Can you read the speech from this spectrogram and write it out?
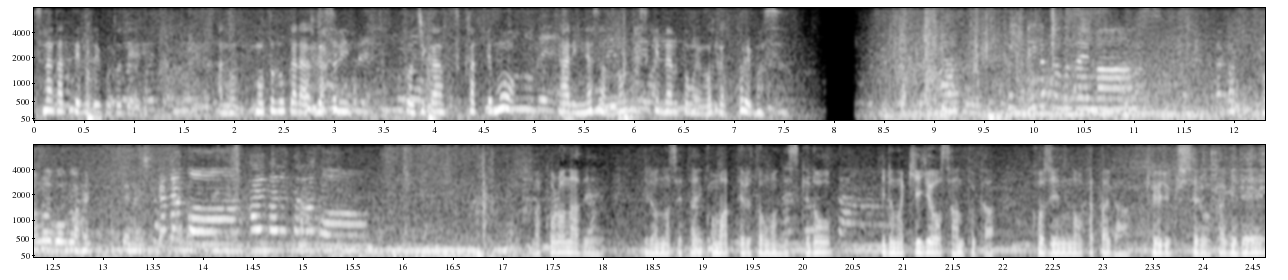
つながっているということであの元部からガソリンと時間使ってもやはり皆さんの助けになると思います。来れますありがとうございます。卵が入ってない。まあ、コロナでいろんな世帯困ってると思うんですけどいろんな企業さんとか個人の方が協力してるおかげで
